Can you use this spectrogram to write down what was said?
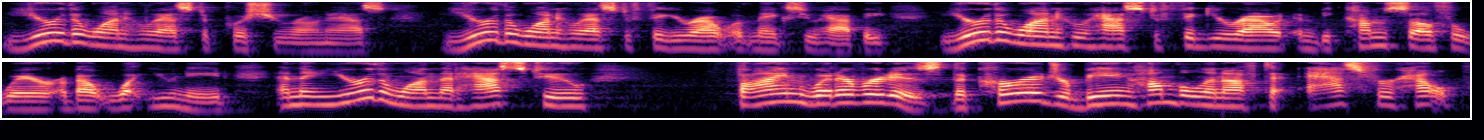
You're the one who has to push your own ass. You're the one who has to figure out what makes you happy. You're the one who has to figure out and become self aware about what you need. And then you're the one that has to find whatever it is the courage or being humble enough to ask for help.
